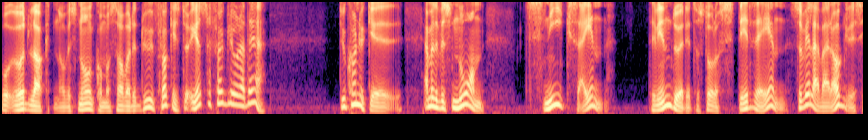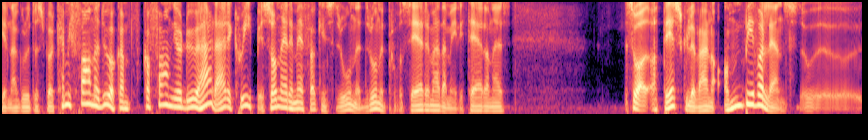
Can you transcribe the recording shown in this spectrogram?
og ødelagt den, og hvis noen kom og sa bare du, fuckings, du, ja, selvfølgelig gjorde jeg det. Du kan jo ikke Jeg mener, hvis noen sniker seg inn til vinduet ditt og står og stirrer inn, så vil jeg være aggressiv når jeg går ut og spør hvem i faen er du, og hva, hva faen gjør du her, det her er creepy. Sånn er det med fuckings droner. Droner provoserer meg, de er irriterende. Så at det skulle være noe ambivalens øh,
